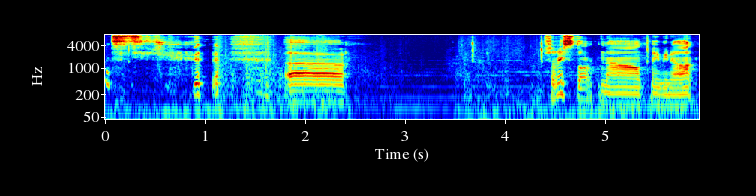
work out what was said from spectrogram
uh, should I storm? No, maybe not.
